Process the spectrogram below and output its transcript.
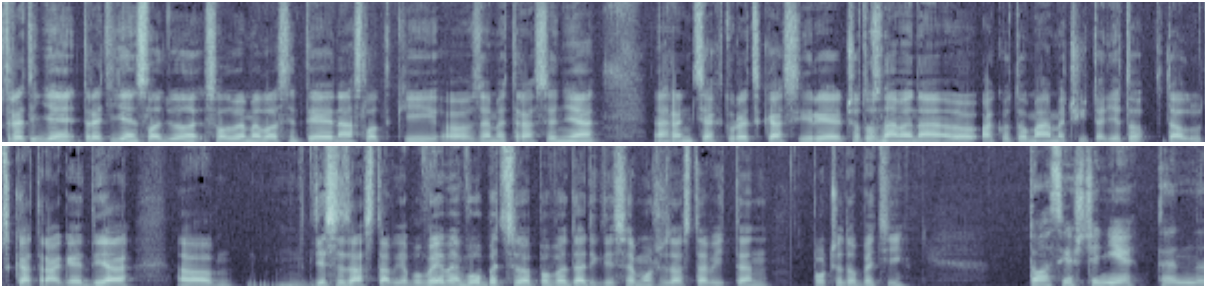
tretí deň, tretí deň sledujeme, vlastne tie následky e, zemetrasenia na hraniciach Turecka a Sýrie. Čo to znamená? E, ako to máme čítať? Je to teda ľudská tragédia? E, kde sa zastaví? Alebo vieme vôbec povedať, kde sa môže zastaviť ten počet obetí? To asi ešte nie. Ten e,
